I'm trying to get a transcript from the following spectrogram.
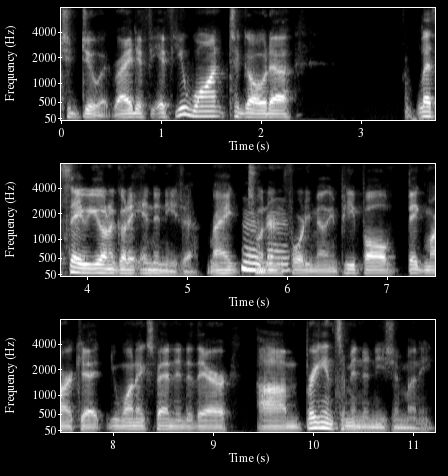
to do it, right? If if you want to go to let's say you're going to go to Indonesia, right? Mhm. 240 million people, big market, you want to expand into there, um bring in some Indonesian money.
